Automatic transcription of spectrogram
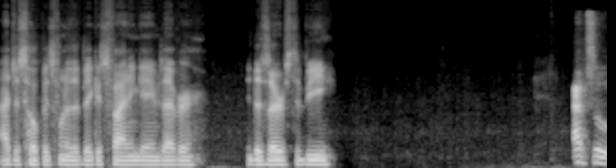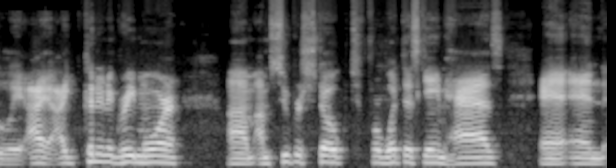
I just hope it's one of the biggest fighting games ever. It deserves to be. Absolutely. I, I couldn't agree more. Um, I'm super stoked for what this game has and, and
